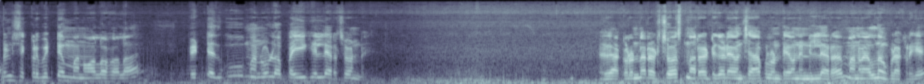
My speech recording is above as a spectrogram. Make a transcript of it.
ఫ్రెండ్స్ ఇక్కడ పెట్టాం మన వాళ్ళ హోలా. పెట్టేందుకు మన వాళ్ళు పైకి వెళ్ళారు చూడండి. అక్కడ ఉన్నారు అటు చూస్తున్నారు అటుగా ఏమైనా చేపలు ఉంటాయి ఏమైనా వెళ్ళారా? మనం వెళ్దాం ఇప్పుడు అక్కడికి.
